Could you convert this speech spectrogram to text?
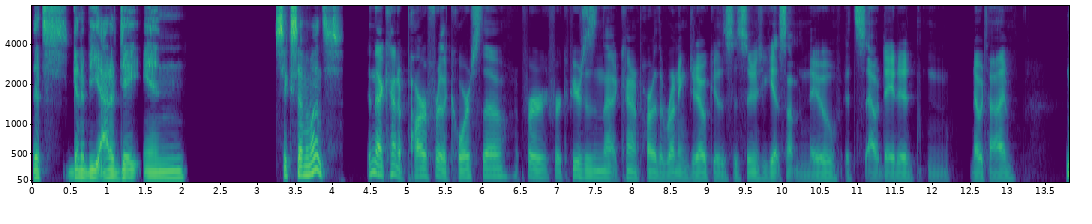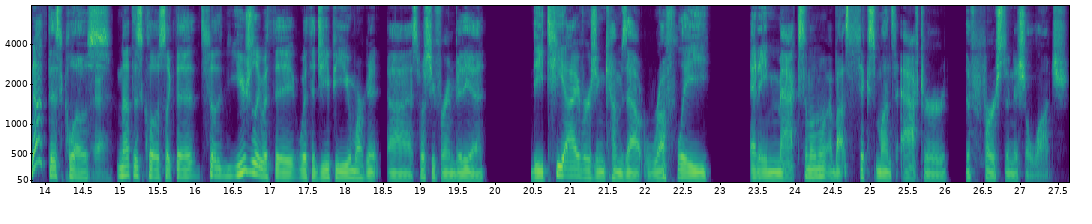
that's going to be out of date in six seven months. Isn't that kind of par for the course though? For for computers, isn't that kind of part of the running joke? Is as soon as you get something new, it's outdated in no time. not this close Yeah. not this close like the so usually with the with the gpu market uh, especially for nvidia the ti version comes out roughly at a maximum about six months after the first initial launch.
